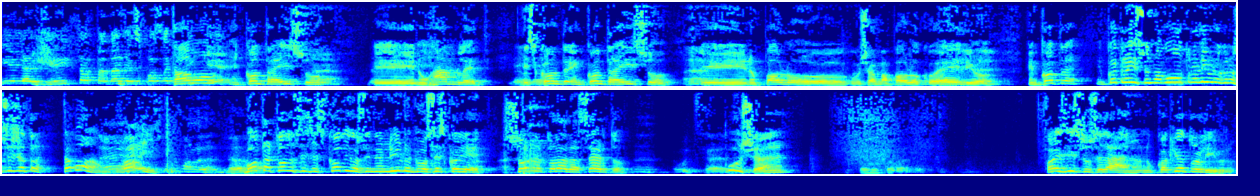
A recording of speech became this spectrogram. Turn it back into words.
e ele ajeita para dar a resposta que Tá bom, ele quer. encontra isso É. eh, no Hamlet, encontra, encontra isso eh, no Paulo, como chama, Paulo Coelho, encontra, encontra isso em algum outro livro que não seja... Tra... Tá bom, É, vai. Bota todos esses códigos no livro que você escolher. Só na Torá dá certo? Puxa, hein? Faz isso, sei lá, em qualquer outro livro.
